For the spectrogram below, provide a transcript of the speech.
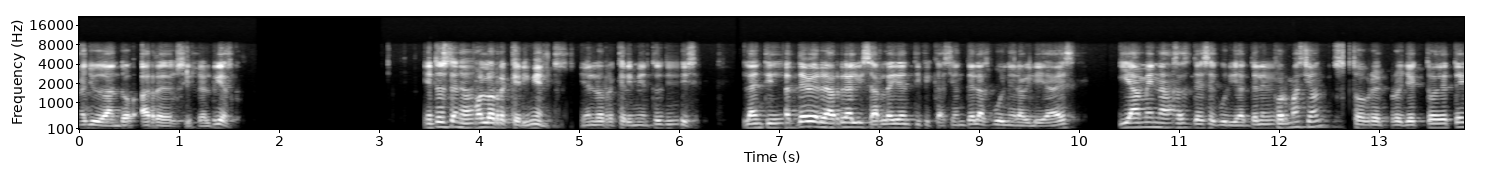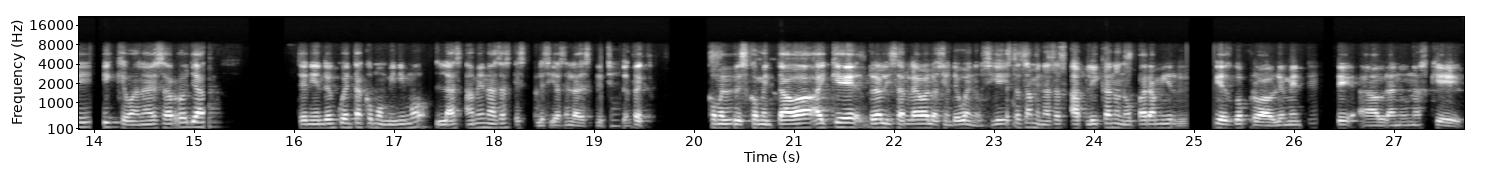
ayudando a reducir el riesgo. Y entonces tenemos los requerimientos. Y en los requerimientos dice, la entidad deberá realizar la identificación de las vulnerabilidades y amenazas de seguridad de la información sobre el proyecto de TI que van a desarrollar, teniendo en cuenta como mínimo las amenazas establecidas en la descripción del reto. Como les comentaba, hay que realizar la evaluación de, bueno, si estas amenazas aplican o no para mi riesgo, probablemente habrán unas que,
